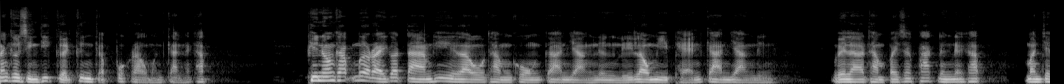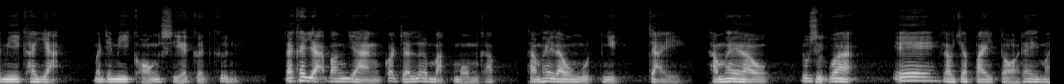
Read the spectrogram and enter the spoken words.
นั่นคือสิ่งที่เกิดขึ้นกับพวกเราเหมือนกันนะครับ พี่น้องครับเมื่อไรก็ตามที่เราทำโครงการอย่างหนึ่ง หรือเรามีแผนการอย่างหนึ่ง เวลาทำไปสักพักหนึ่งนะครับ มันจะมีขยะ มันจะมีของเสียเกิดขึ้น และขยะบางอย่างก็จะเริ่มหมักหมมครับทำให้เราหงุดหงิดใจทำให้เรารู้สึกว่า เอ๊เราจะไปต่อได้ไหม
